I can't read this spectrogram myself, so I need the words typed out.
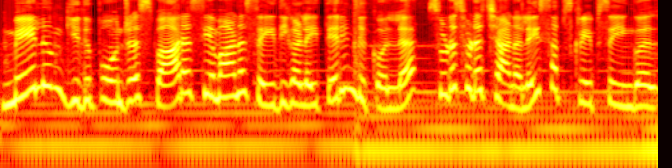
மேலும் இது போன்ற சுவாரஸ்யமான செய்திகளை தெரிந்து கொள்ள சுட சுட சேனலை சப்ஸ்கிரைப் செய்யுங்கள்.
